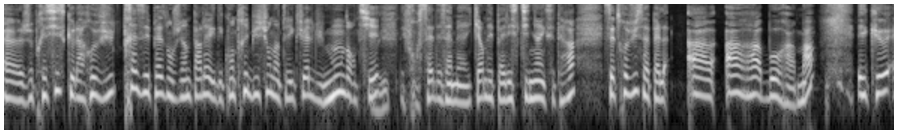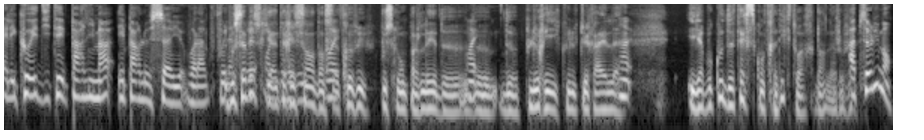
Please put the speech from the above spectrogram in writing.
euh, je précise que la revue très épaisse dont je viens de parler, avec des contributions d'intellectuels du monde entier, Oui. des Français, des Américains, des Palestiniens, etc. Cette revue s'appelle A- Araborama et que elle est coéditée par Lima et par Le Seuil. Voilà, vous savez ce qui est intéressant dans Ouais. cette revue, puisqu'on parlait de, Ouais. de, de pluriculturel, Ouais. il y a beaucoup de textes contradictoires dans la revue. Absolument.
